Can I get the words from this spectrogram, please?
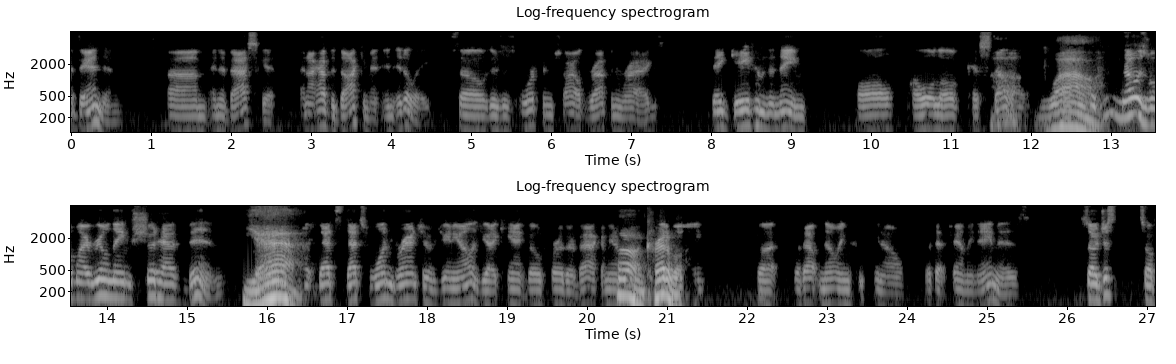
abandoned um, in a basket and i have the document in italy. So there's this orphan child wrapped in rags. They gave him the name paul Paolo Castello. Oh, wow. who knows what my real name should have been? Yeah. That's that's one branch of genealogy. I can't go further back. I mean, oh, I'm incredible. Family, but without knowing, you know, what that family name is. So just so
